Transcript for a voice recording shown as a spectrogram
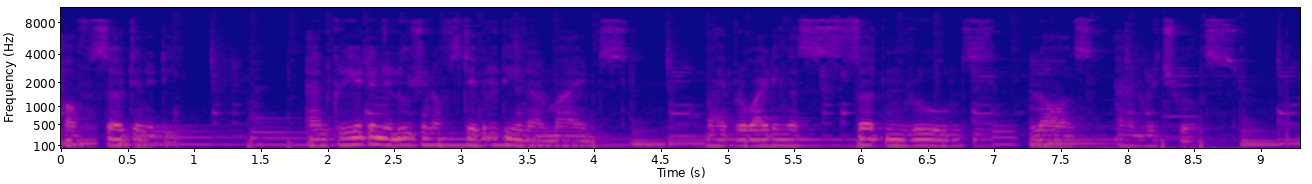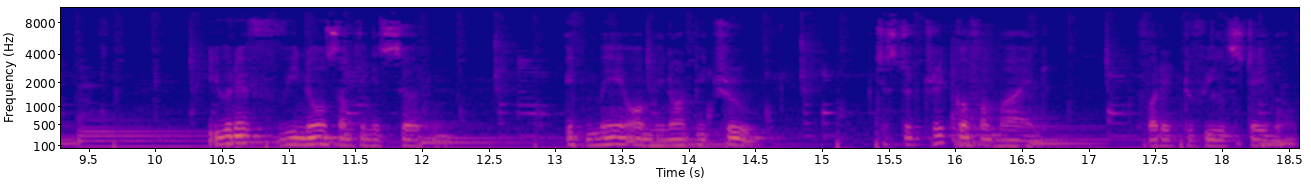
of certainty and create an illusion of stability in our minds by providing us certain rules, laws, and rituals. Even if we know something is certain, it may or may not be true, just a trick of a mind for it to feel stable.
